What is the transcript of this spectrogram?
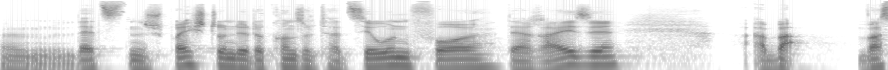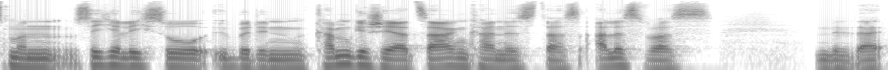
äh, letzten Sprechstunde oder Konsultation vor der Reise. Aber was man sicherlich so über den Kamm geschert sagen kann, ist, dass alles, was mit der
